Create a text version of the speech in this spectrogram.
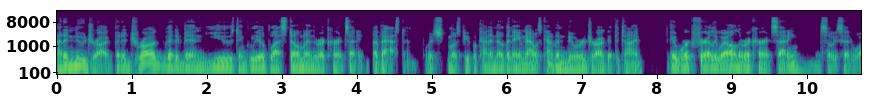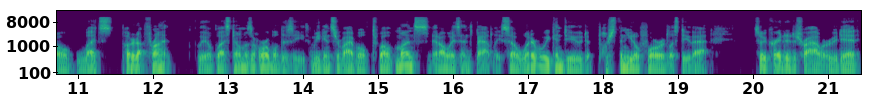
not a new drug, but a drug that had been used in glioblastoma in the recurrent setting, Avastin, which most people kind of know the name now. It was kind of a newer drug at the time. It worked fairly well in the recurrent setting. And so we said, well, let's put it up front. Glioblastoma is a horrible disease. Median survival 12 months. It always ends badly. So whatever we can do to push the needle forward, let's do that. So we created a trial where we did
